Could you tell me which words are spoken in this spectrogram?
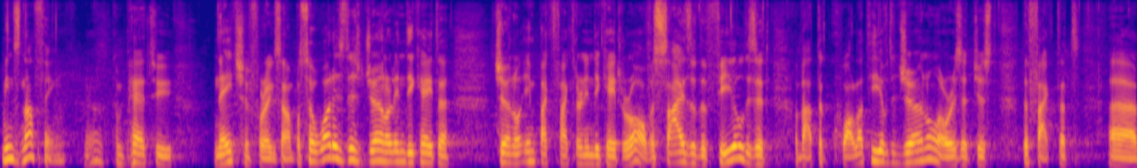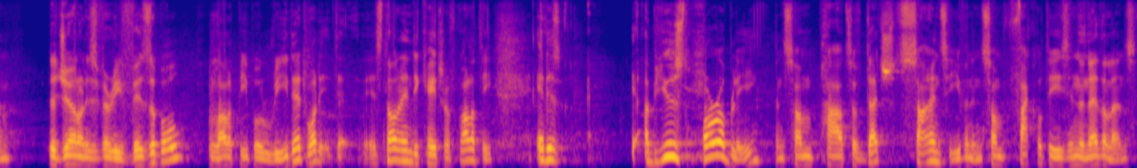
Means nothing you know, compared to nature, for example. So, what is this journal indicator, journal impact factor indicator of? The size of the field? Is it about the quality of the journal, or is it just the fact that um, the journal is very visible? A lot of people read it. What it's not an indicator of quality. It is abused horribly in some parts of Dutch science, even in some faculties in the Netherlands,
